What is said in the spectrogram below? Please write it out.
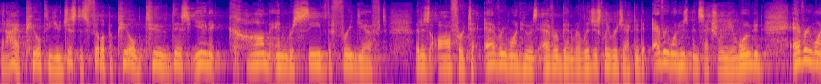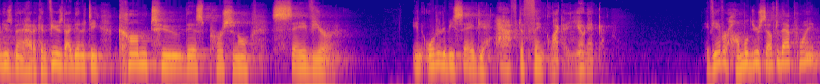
then I appeal to you just as Philip appealed to this eunuch come and receive the free gift that is offered to everyone who has ever been religiously rejected, everyone who's been sexually wounded, everyone who's been had a confused identity. Come to this personal Savior. In order to be saved, you have to think like a eunuch. Have you ever humbled yourself to that point?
